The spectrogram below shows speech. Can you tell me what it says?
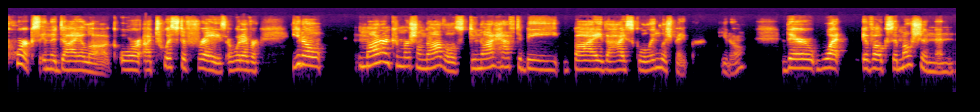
quirks in the dialogue or a twist of phrase or whatever. You know, modern commercial novels do not have to be by the high school English paper, you know, they're what evokes emotion and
